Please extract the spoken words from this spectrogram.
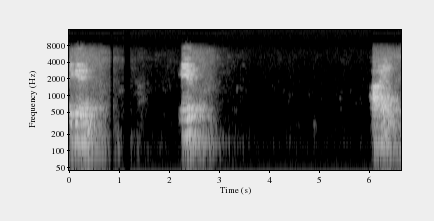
Again, if I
